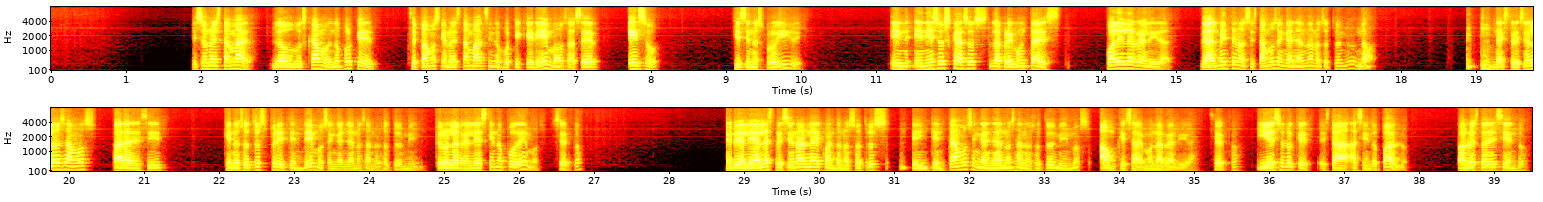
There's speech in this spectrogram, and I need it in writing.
Eso no está mal. Lo buscamos no porque sepamos que no está mal, sino porque queremos hacer eso que se nos prohíbe. En, en esos casos, la pregunta es, ¿cuál es la realidad? ¿Realmente nos estamos engañando a nosotros mismos? No. La expresión la usamos para decir que nosotros pretendemos engañarnos a nosotros mismos, pero la realidad es que no podemos, ¿cierto? En realidad la expresión habla de cuando nosotros intentamos engañarnos a nosotros mismos, aunque sabemos la realidad, ¿cierto? Y eso es lo que está haciendo Pablo. Pablo está diciendo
